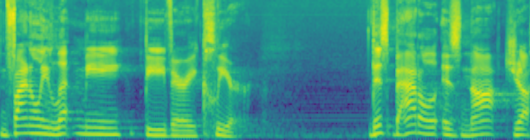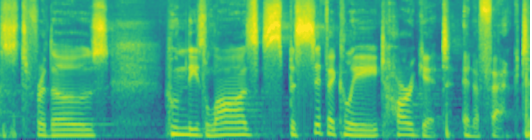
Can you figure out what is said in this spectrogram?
And finally, let me be very clear. This battle is not just for those whom these laws specifically target and affect,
